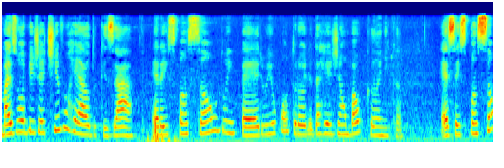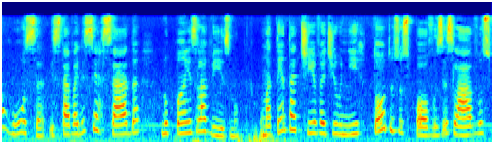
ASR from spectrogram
Mas o objetivo real do czar era a expansão do império e o controle da região balcânica. Essa expansão russa estava alicerçada no pan-eslavismo, uma tentativa de unir todos os povos eslavos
